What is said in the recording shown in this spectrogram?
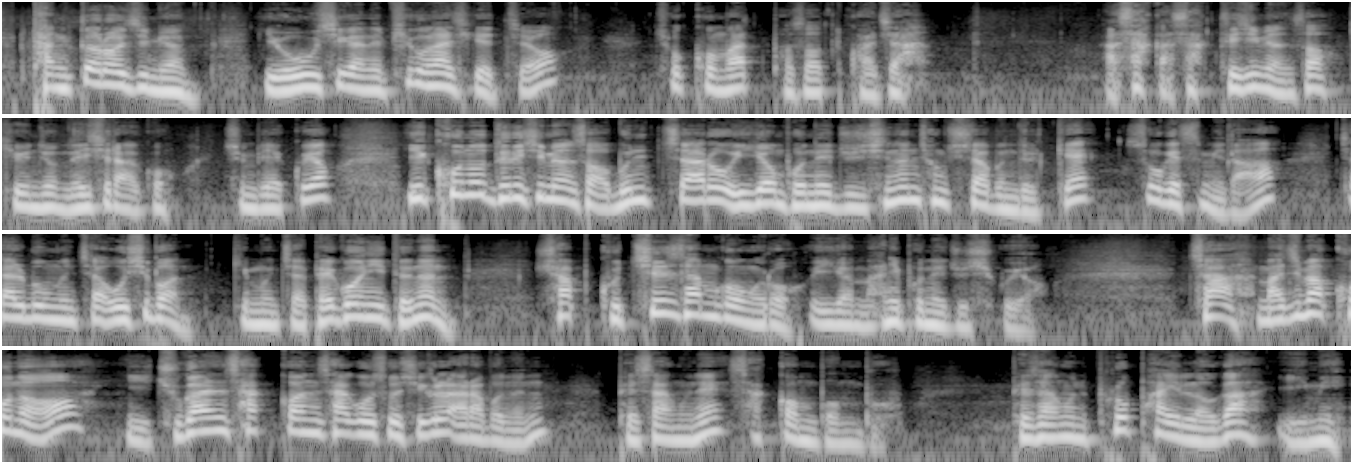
당 떨어지면 이 오후 시간에 피곤하시겠죠? 초코맛 버섯 과자. 아삭아삭 드시면서 기운 좀 내시라고 준비했고요. 이 코너 들으시면서 문자로 의견 보내주시는 청취자분들께 쏘겠습니다. 짧은 문자 50원, 긴 문자 100원이 드는 샵 9730으로 의견 많이 보내주시고요. 자, 마지막 코너, 이 주간 사건 사고 소식을 알아보는 배상훈의 사건 본부. 배상훈 프로파일러가 이미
